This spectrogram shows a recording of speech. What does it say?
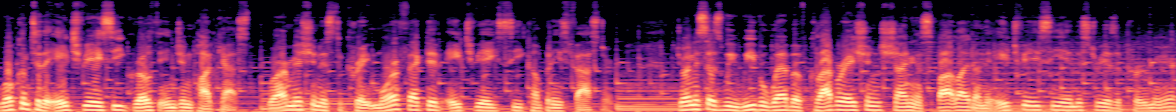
Welcome to the HVAC Growth Engine podcast, where our mission is to create more effective HVAC companies faster. Join us as we weave a web of collaboration, shining a spotlight on the HVAC industry as a premier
